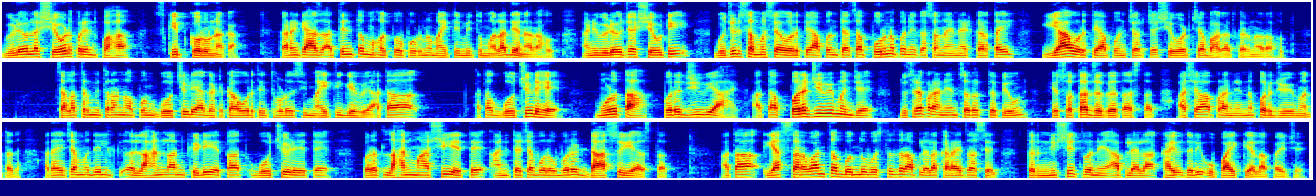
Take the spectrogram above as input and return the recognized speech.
व्हिडिओला शेवटपर्यंत पहा. स्किप करू नका. कारण की आज अत्यंत महत्त्वपूर्ण माहिती मी तुम्हाला देणार आहोत. आणि व्हिडिओच्या शेवटी गोचिड समस्यावरती आपण त्याचा पूर्णपणे कसा नायनाट करता येईल यावरती आपण चर्चा शेवटच्या भागात करणार आहोत. चला तर मित्रांनो आपण गोचिड या घटकावरती थोडीशी माहिती घेऊया. आता आता गोचिड हे मूळतः परजीवी आहे. आता परजीवी म्हणजे दुसऱ्या प्राण्यांचं रक्त पिऊन हे स्वतः जगत असतात. अशा प्राण्यांना परजीवी म्हणतात. आता याच्यामधील लहान लहान किडे येतात गोचिड येते परत लहान माशी येते आणि त्याच्याबरोबर डासही असतात. आता या सर्वांचा बंदोबस्त जर आपल्याला करायचा असेल तर निश्चितपणे आपल्याला काहीतरी उपाय केला पाहिजे.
